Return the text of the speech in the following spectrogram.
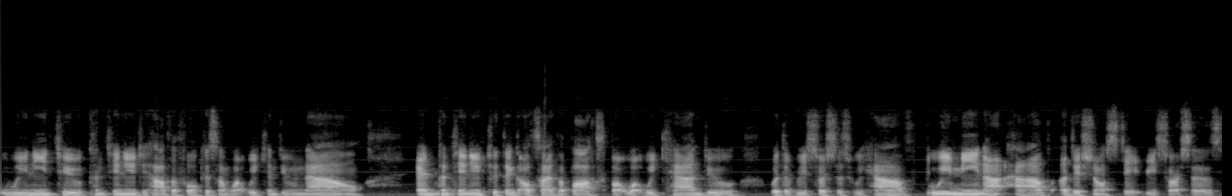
we need to continue to have the focus on what we can do now and continue to think outside the box about what we can do with the resources we have. We may not have additional state resources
